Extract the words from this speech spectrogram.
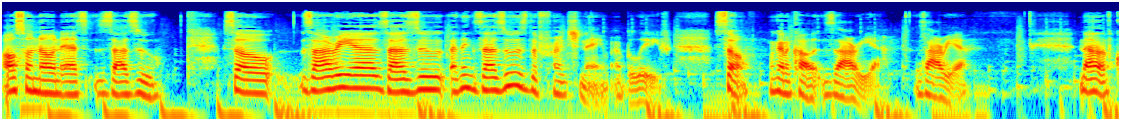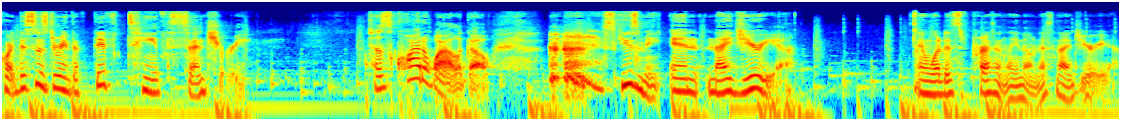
also known as Zazu. So Zaria, Zazu, I think Zazu is the French name, I believe. So we're going to call it Zaria. Zaria. Now, of course, this was during the 15th century. So it's quite a while ago. Excuse me, in Nigeria, and what is presently known as Nigeria.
